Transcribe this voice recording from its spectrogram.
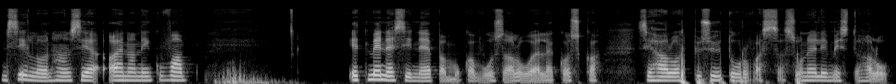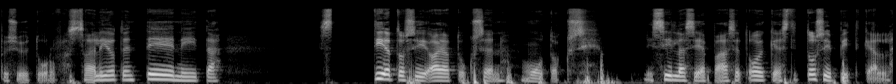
niin silloinhan siellä aina niin kuin vaan et mene sinne epämukavuusalueelle, koska se haluat pysyä turvassa, sun elimistö haluaa pysyä turvassa. Eli joten tee niitä tietoisia ajatuksen muutoksia, niin sillä siellä pääset oikeasti tosi pitkälle.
